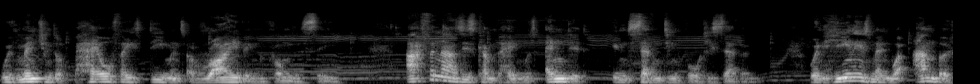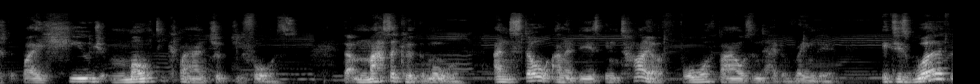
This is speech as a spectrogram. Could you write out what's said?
with mentions of pale-faced demons arriving from the sea. Afanasy's campaign was ended in 1747, when he and his men were ambushed by a huge multi-clan Chukchi force that massacred them all and stole Anadyr's entire 4,000 head of reindeer. It is worth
